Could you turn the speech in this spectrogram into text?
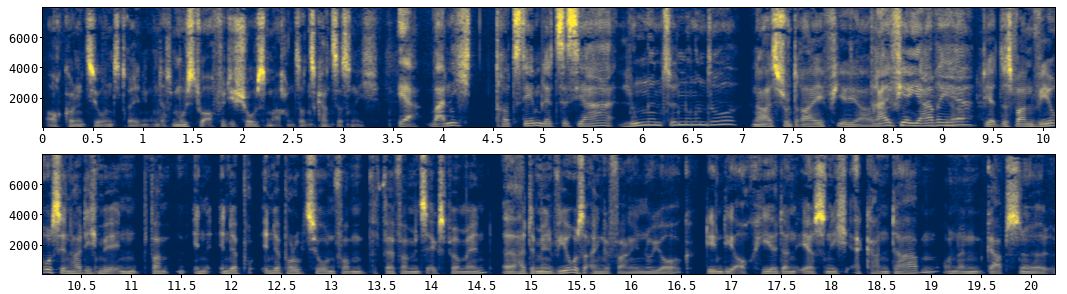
auch Konditionstraining. Und das musst du auch für die Shows machen, sonst kannst du es nicht. Ja, war nicht trotzdem letztes Jahr Lungenentzündung und so? Na, ist schon drei, vier Jahre. Drei, vier Jahre ja. her? Ja, das war ein Virus, den hatte ich mir in, in, in, der, in der Produktion vom Pfefferminz-Experiment, äh, hatte mir ein Virus eingefangen in New York, den die auch hier dann erst nicht erkannt haben. Und dann gab es eine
